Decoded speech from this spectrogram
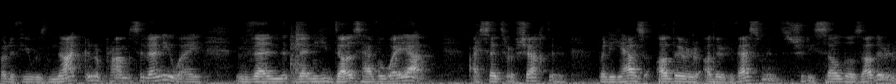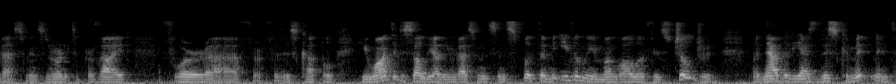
But if he was not going to promise it anyway, then then he does have a way out. I said to Rav Schachter, but he has other other investments. Should he sell those other investments in order to provide for, uh, for for this couple? He wanted to sell the other investments and split them evenly among all of his children. But now that he has this commitment,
